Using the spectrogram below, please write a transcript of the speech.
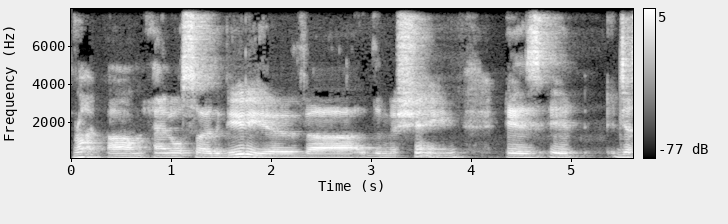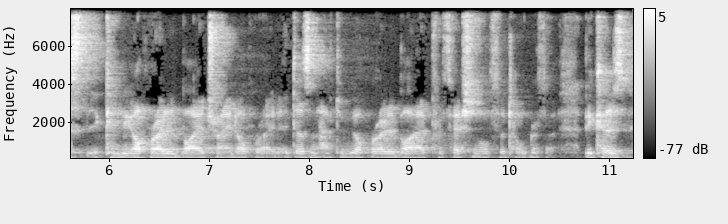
Right. Um, and also the beauty of uh, the machine is it just it can be operated by a trained operator. It doesn't have to be operated by a professional photographer because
